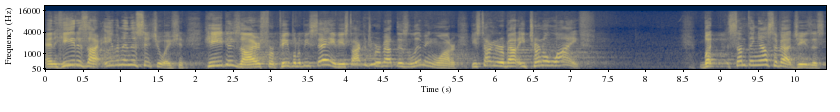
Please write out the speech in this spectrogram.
and He desires, even in this situation, He desires for people to be saved. He's talking to her about this living water, He's talking to her about eternal life. But something else about Jesus.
